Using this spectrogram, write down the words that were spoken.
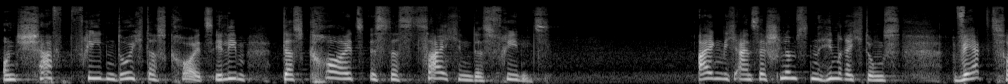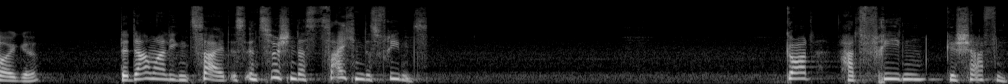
Und schafft Frieden durch das Kreuz. Ihr Lieben, das Kreuz ist das Zeichen des Friedens. Eigentlich eines der schlimmsten Hinrichtungswerkzeuge der damaligen Zeit ist inzwischen das Zeichen des Friedens. Gott hat Frieden geschaffen.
